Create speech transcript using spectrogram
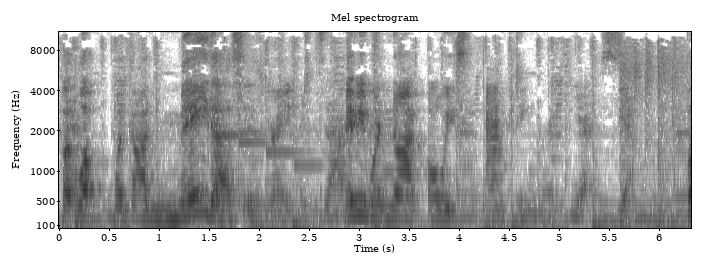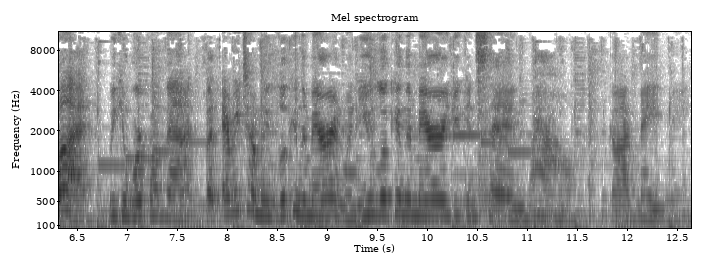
but what what God made us is great. Exactly. Maybe we're not always acting great. Yes. Yeah. But we can work on that. But every time we look in the mirror, and when you look in the mirror, you can say, wow, God made me.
